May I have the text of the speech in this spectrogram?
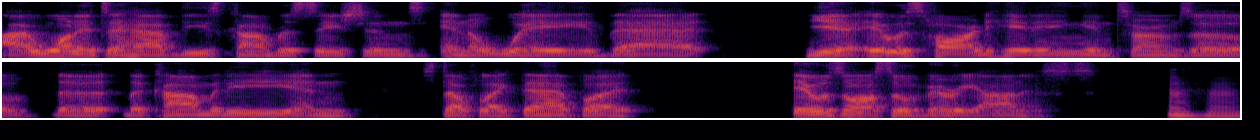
I wanted to have these conversations in a way that, yeah, it was hard hitting in terms of the the comedy and stuff like that, but it was also very honest. Mm-hmm.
